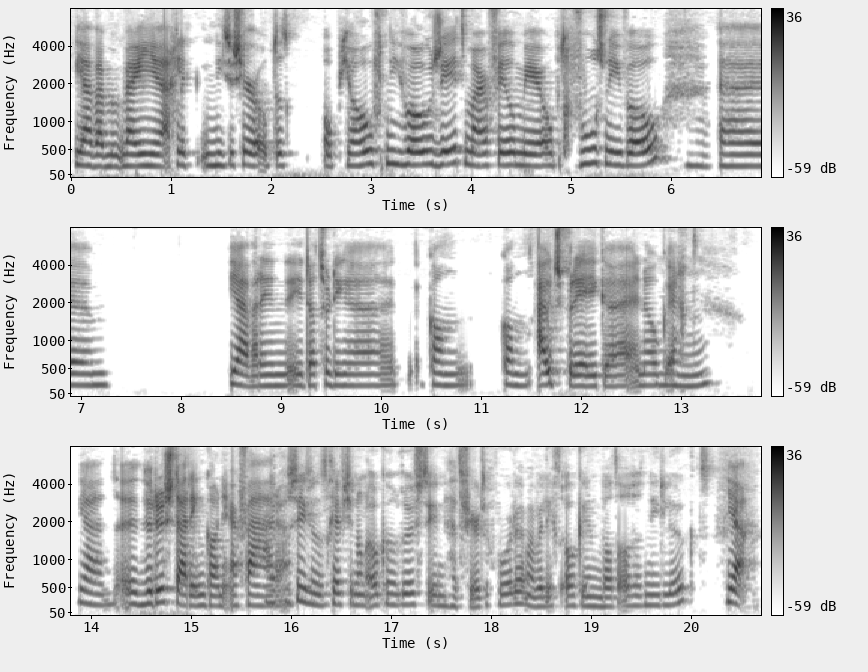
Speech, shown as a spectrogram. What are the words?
ja waar, waarin je eigenlijk niet zozeer op, dat, op je hoofdniveau zit, maar veel meer op het gevoelsniveau. Ja, um, ja waarin je dat soort dingen kan, kan uitspreken en ook mm-hmm. echt ja, de, rust daarin kan ervaren. Ja, precies, en dat geeft je dan ook een rust in het 40 worden, maar wellicht ook in wat als het niet lukt. Ja.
